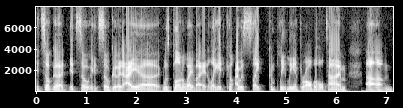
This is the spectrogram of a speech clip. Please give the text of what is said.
it's so good. It's so it's so good. I uh, was blown away by it. Like it, I was like completely enthralled the whole time. Um,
